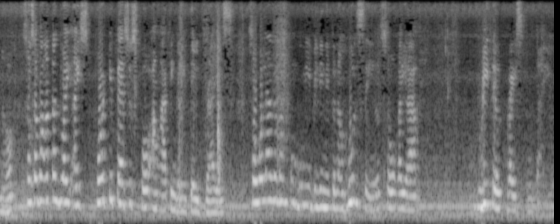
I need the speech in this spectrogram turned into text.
No? So, sa mga tanduay ice, 40 pesos po ang ating retail price. So, wala naman pong bumibili nito ng wholesale. So, kaya retail price po tayo.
